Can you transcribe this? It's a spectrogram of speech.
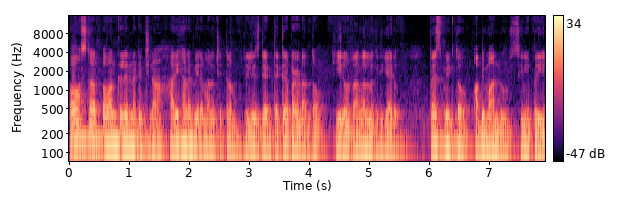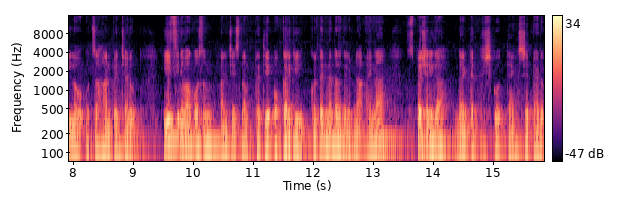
పవర్ స్టార్ పవన్ కళ్యాణ్ నటించిన హరిహర వీరమలు చిత్రం రిలీజ్ డేట్ దగ్గర పడడంతో హీరో రంగంలోకి దిగాడు. ప్రెస్ మీట్తో అభిమానులు సినీ ప్రియుల్లో ఉత్సాహాన్ని పెంచాడు ఈ సినిమా కోసం పనిచేసిన ప్రతి ఒక్కరికి కృతజ్ఞతలు తెలిపిన ఆయన స్పెషల్గా డైరెక్టర్ క్రిష్కు థ్యాంక్స్ చెప్పాడు.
